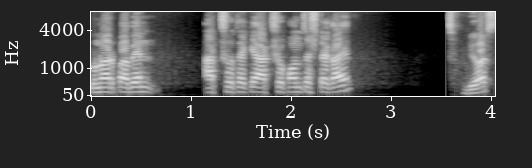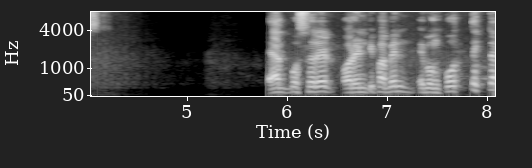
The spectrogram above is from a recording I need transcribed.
টোনার পাবেন আটশো থেকে আটশো পঞ্চাশ টাকায়। ভিওয়ার্স এক বছরের ওয়ারেন্টি পাবেন এবং প্রত্যেকটা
